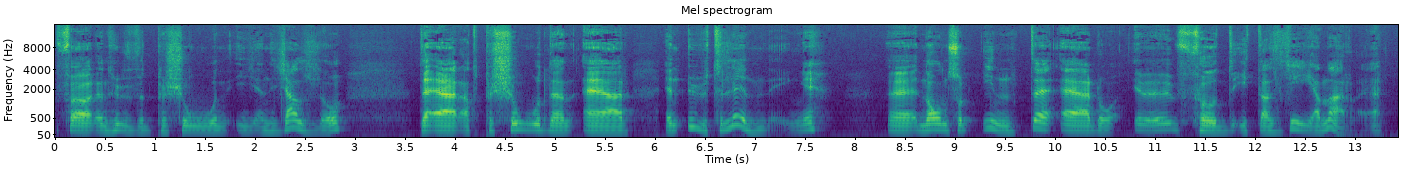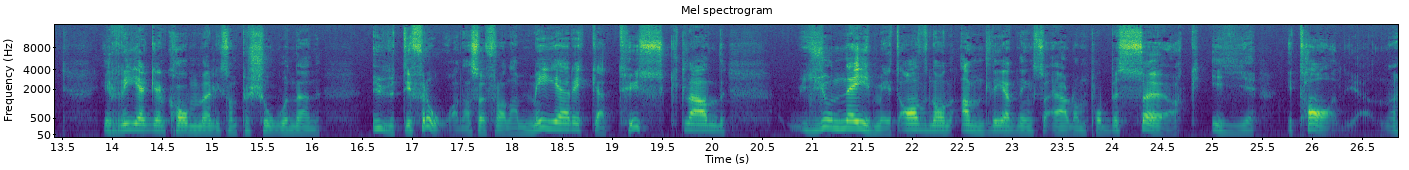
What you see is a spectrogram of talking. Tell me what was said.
för en huvudperson i en Jallo. Det är att personen är en utlänning. Eh, någon som inte är då eh, född italienare. I regel kommer liksom personen utifrån, alltså från Amerika, Tyskland, you name it. Av någon anledning så är de på besök i Italien.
